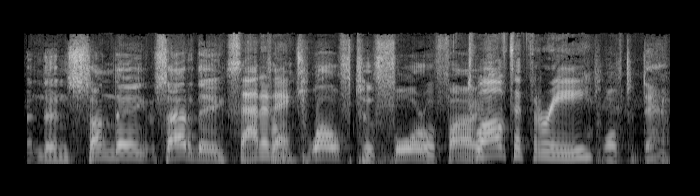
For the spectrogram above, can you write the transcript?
And then Sunday, Saturday. Saturday. From 12 to 4 or 5. 12 to 3. 12 to damn.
